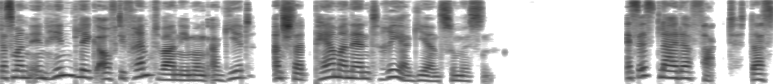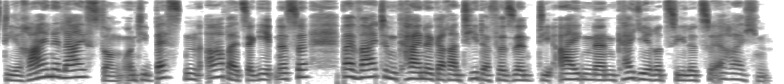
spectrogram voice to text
dass man in Hinblick auf die Fremdwahrnehmung agiert, anstatt permanent reagieren zu müssen. Es ist leider Fakt, dass die reine Leistung und die besten Arbeitsergebnisse bei weitem keine Garantie dafür sind, die eigenen Karriereziele zu erreichen.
